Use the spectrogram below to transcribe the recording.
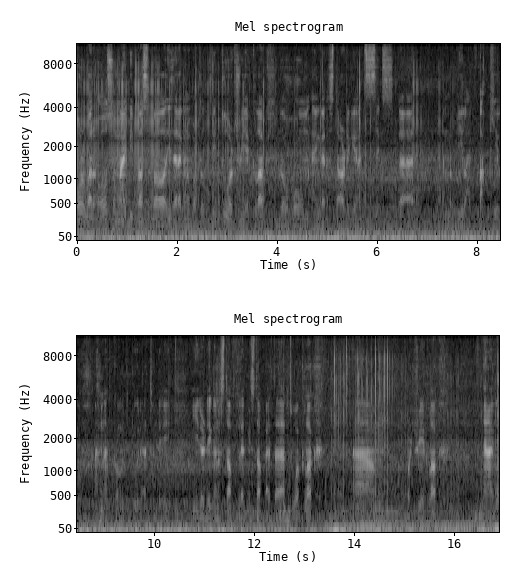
Or what also might be possible is that I'm gonna work till two or three o'clock, go home, and gotta start again at six. But Be like, fuck you, I'm not going to do that today. Either they're gonna stop, let me stop at uh, two o'clock um, or three o'clock, and I go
